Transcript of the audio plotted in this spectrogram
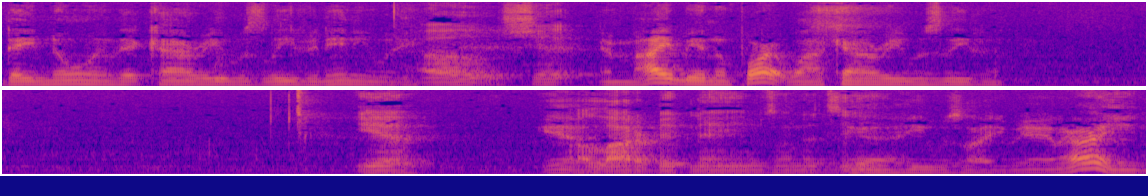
they knowing that Kyrie was leaving anyway. Oh shit! It might have been a part why Kyrie was leaving. Yeah, Yeah, a lot of big names on the team. Yeah, he was like, man, I ain't,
